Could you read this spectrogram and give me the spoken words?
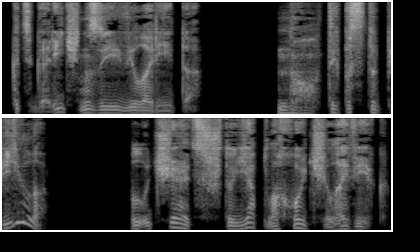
— категорично заявила Рита. «Но ты поступила?» «Получается, что я плохой человек».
